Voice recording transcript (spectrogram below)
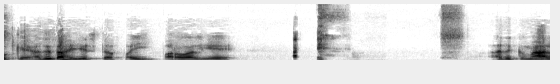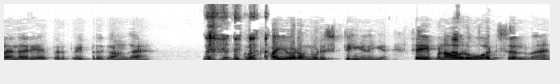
okay அதுதான் ஹையஸ்ட் ஃபைவ் பரவாயில்லையே. அதுக்கு மேல நிறைய பேர் போயிட்டு இருக்காங்க குட் ஃபைவோட முடிச்சிட்டீங்க நீங்க. சரி இப்போ நான் ஒரு வேர்ட் சொல்வேன்.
